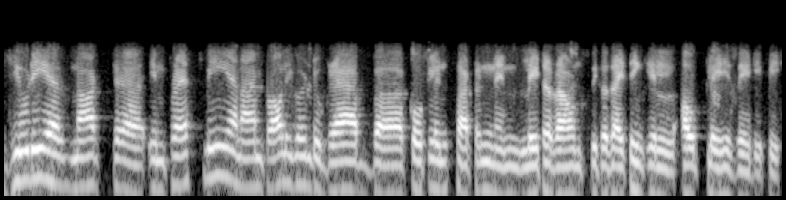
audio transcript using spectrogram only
Jeudy has not uh, impressed me, and I'm probably going to grab uh, Courtland Sutton in later rounds because I think he'll outplay his ADP.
